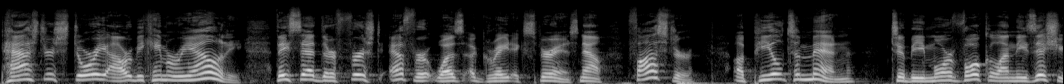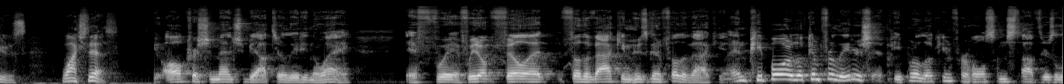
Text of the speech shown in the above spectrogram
Pastor's Story Hour became a reality. They said their first effort was a great experience. Now, Foster appealed to men to be more vocal on these issues. Watch this. All Christian men should be out there leading the way. If we if we don't fill it, fill the vacuum, who's going to fill the vacuum? And people are looking for leadership. People are looking for wholesome stuff. There's a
